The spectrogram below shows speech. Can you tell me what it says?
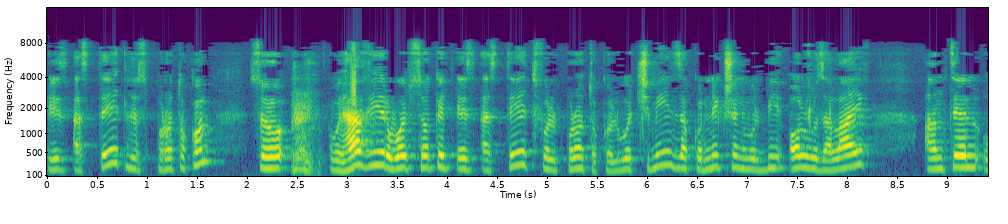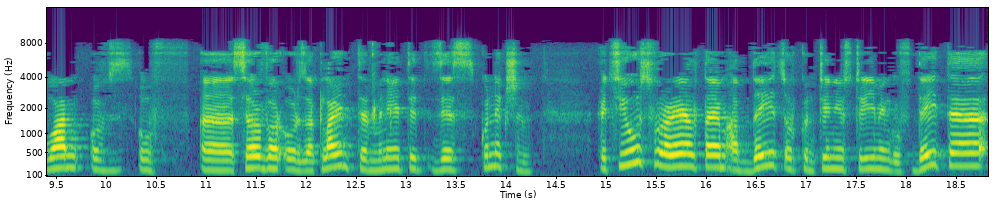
is a stateless protocol. So we have here WebSocket is a stateful protocol which means the connection will be always alive until one of, of uh, server or the client terminated this connection it's used for real-time updates or continuous streaming of data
